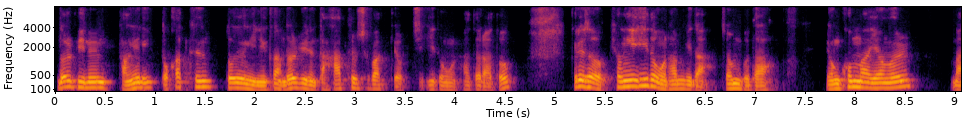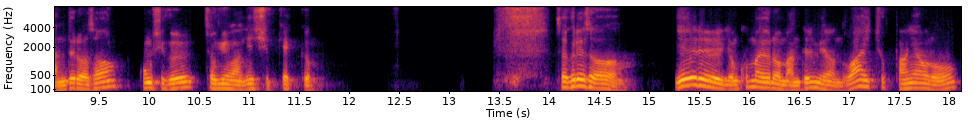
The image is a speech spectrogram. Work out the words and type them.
넓이는 당연히 똑같은 도형이니까 넓이는 다 같을 수밖에 없지 이동을 하더라도. 그래서 평행 이동을 합니다. 전부 다. 0,0을 만들어서 공식을 적용하기 쉽게끔. 자 그래서 얘를 0,0로 만들면 y축 방향으로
